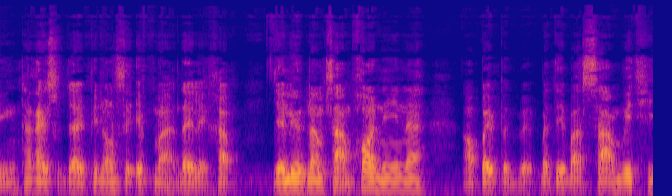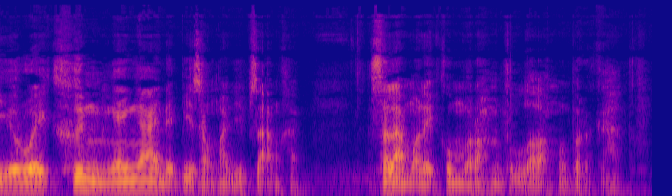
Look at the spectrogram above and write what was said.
ลิงก์ถ้าใครสนใจพี่น้อง CF มาได้เลยครับ อย่าลืมนำสามข้อนี้นะ เอาไปปฏิบัติ 3 วิธีรวยขึ้นง่ายๆ ในปี 2023 ครับสลามอะลัยกุมราะห์มะตุลลอฮ์วะบรกาตุ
